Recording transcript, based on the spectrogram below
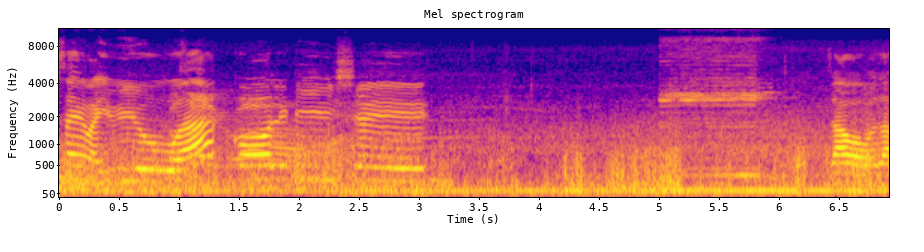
कसा आहे भाई व्ह्यू क्वालिटी विषय. जा बाबा जा.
